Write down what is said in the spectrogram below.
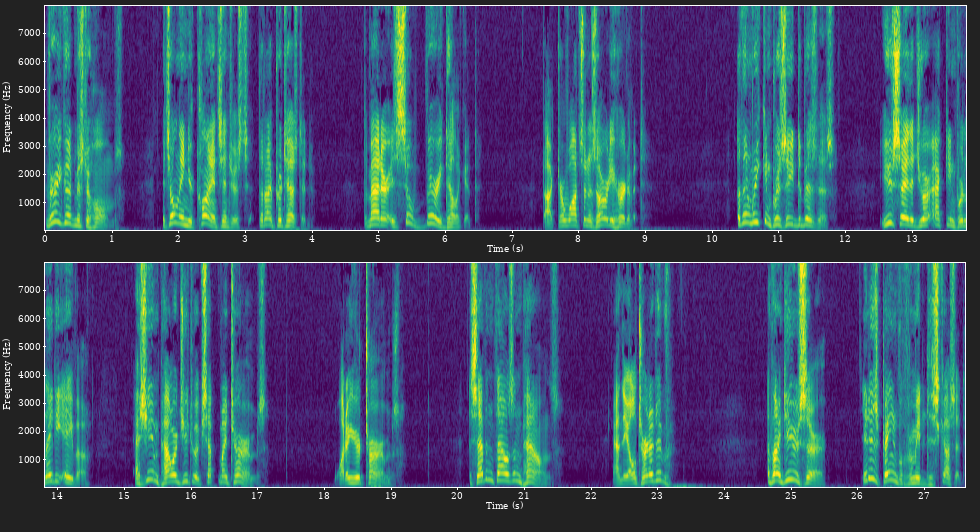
Very good, Mr. Holmes. It's only in your client's interest that I protested. The matter is so very delicate. Dr. Watson has already heard of it. Then we can proceed to business. You say that you are acting for Lady Eva. Has she empowered you to accept my terms? What are your terms? Seven thousand pounds. And the alternative? My dear sir, it is painful for me to discuss it,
